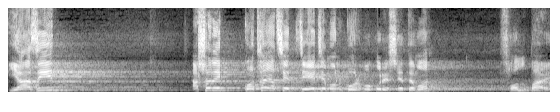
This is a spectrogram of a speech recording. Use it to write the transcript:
ইয়াজিদ আসলে কথায় আছে যে যেমন কর্ম করে সে তেমন ফল পায়।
